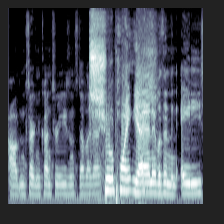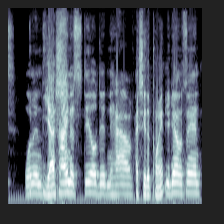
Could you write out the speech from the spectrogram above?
out in certain countries and stuff like that. To a point, yes. And it was in the eighties. Women Yes. kind of still didn't have. I see the point. You get what I'm saying?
